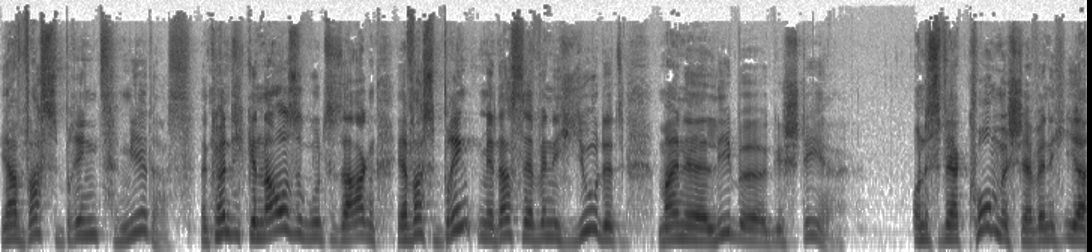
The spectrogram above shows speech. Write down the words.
ja, was bringt mir das? Dann könnte ich genauso gut sagen, ja, was bringt mir das, wenn ich Judith meine Liebe gestehe? Und es wäre komisch, ja, wenn ich ihr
